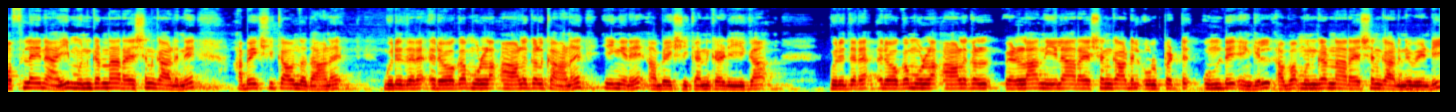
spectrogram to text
ഓഫ്ലൈനായി മുൻഗണനാ റേഷൻ കാർഡിന് അപേക്ഷിക്കാവുന്നതാണ്. ഗുരുതര രോഗമുള്ള ആളുകൾക്കാണ് ഇങ്ങനെ അപേക്ഷിക്കാൻ കഴിയുക. ഗുരുതര രോഗമുള്ള ആളുകൾ വെള്ള നീല റേഷൻ കാർഡിൽ ഉൾപ്പെട്ട് ഉണ്ട് എങ്കിൽ അവ മുൻഗണനാ റേഷൻ കാർഡിന് വേണ്ടി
